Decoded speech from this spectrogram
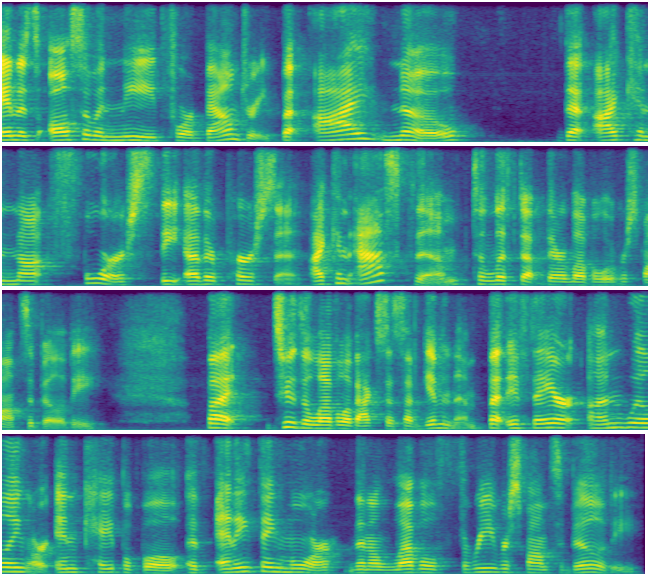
and it's also a need for a boundary. But I know that I cannot force the other person. I can ask them to lift up their level of responsibility, but to the level of access I've given them. But if they are unwilling or incapable of anything more than a level three responsibility,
